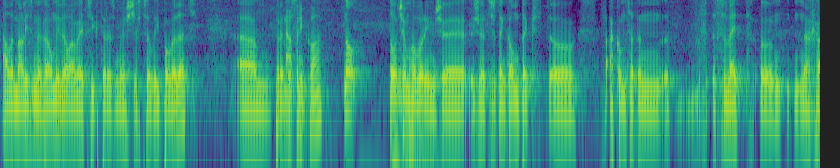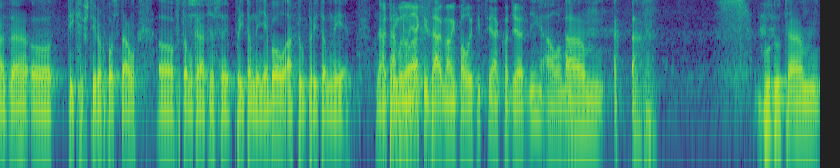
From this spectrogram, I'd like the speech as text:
ale mali sme veľmi veľa vecí, ktoré sme ešte chceli povedať. Um, preto Napríklad? Som, no, to, o čom hovorím, že, že, že ten kontext, v akom sa ten e, svet o, nachádza, tých štyroch postav, v tom kráte sa prítomný nebol a tu prítomný je. Že tam budú nejakí zaujímaví politici ako Derdi? Alebo... Um, a, a, budú tam...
